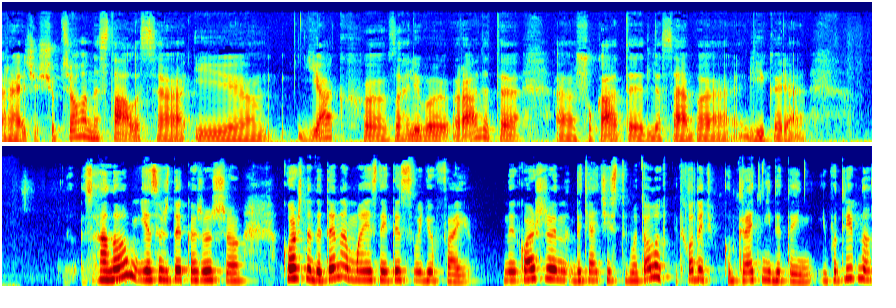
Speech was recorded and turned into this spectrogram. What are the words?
речі, щоб цього не сталося. І як взагалі ви радите шукати для себе лікаря? Лікаря? Загалом я завжди кажу, що кожна дитина має знайти свою фею. Не кожен дитячий стоматолог підходить в конкретній дитині. І потрібно,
